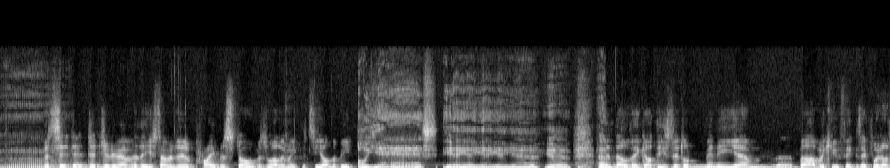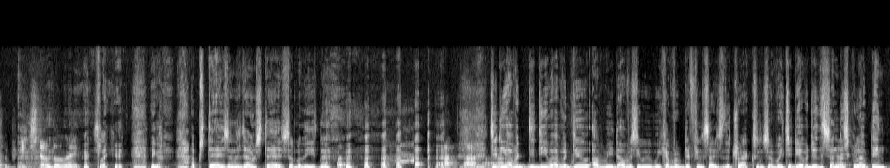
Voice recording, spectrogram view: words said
Uh, But see, did, did you remember they used to have a little primer stove as well and make the tea on the beach? oh, yes. Yeah, yeah, yeah, yeah, yeah, yeah. Um, And now they got these little mini um, uh, barbecue things they put on the beach now, don't they? It's like a, they got upstairs and downstairs. Some of these now. did you ever? Did you ever do? I mean, obviously we, we come from different sides of the tracks in some ways. Did you ever do the Sunday Yeah. school outing?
